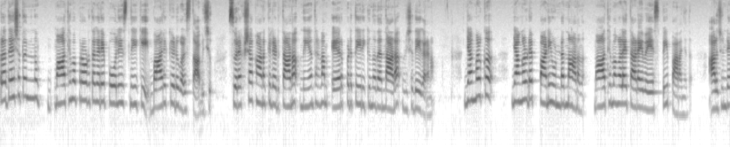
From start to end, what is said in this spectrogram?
പ്രദേശത്തു നിന്നും മാധ്യമപ്രവർത്തകരെ പോലീസ് നീക്കി ബാരിക്കേഡുകൾ സ്ഥാപിച്ചു. സുരക്ഷാ കണക്കിലെടുത്താണ് നിയന്ത്രണം ഏർപ്പെടുത്തിയിരിക്കുന്നതെന്നാണ് വിശദീകരണം. ഞങ്ങൾക്ക് ഞങ്ങളുടെ പണിയുണ്ടെന്നാണ് മാധ്യമങ്ങളെ തടയവ എസ് പി പറഞ്ഞത്. അർജുന്റെ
